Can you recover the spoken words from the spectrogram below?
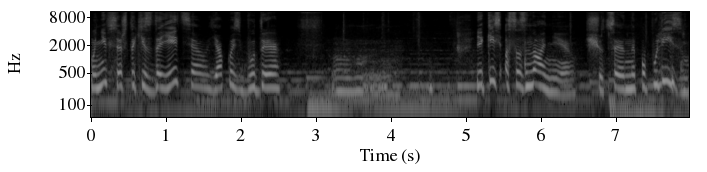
мені все ж таки здається, якось буде якесь осознання, що це не популізм,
